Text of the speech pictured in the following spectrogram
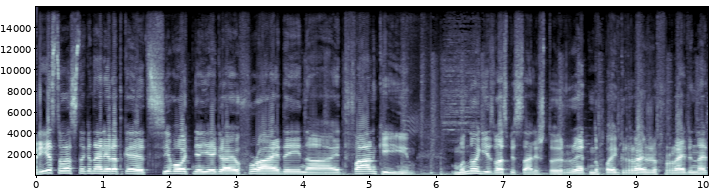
Приветствую вас на канале Red Cat. Сегодня я играю Friday Night Funkin'. Многие из вас писали, что Red, ну поиграй же Friday Night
